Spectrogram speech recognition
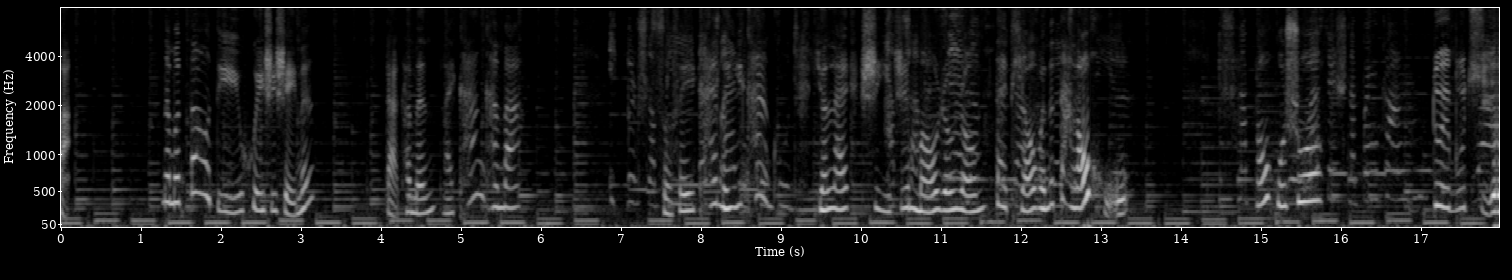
爸。那么，到底会是谁呢？打开门来看看吧。索菲开门一看，原来是一只毛茸茸、带条纹的大老虎。老虎说：“对不起，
